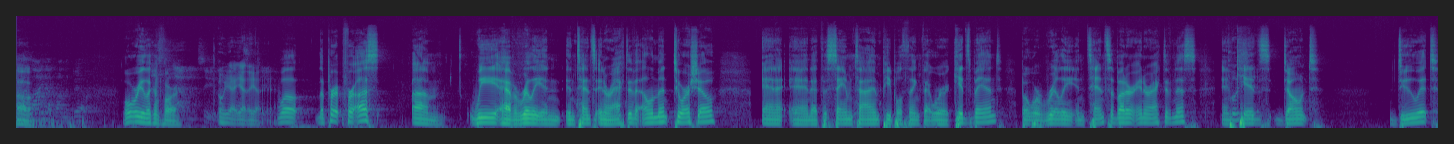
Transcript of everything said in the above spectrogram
Oh. What were you looking for? Oh yeah, yeah, yeah. yeah. Well, the per- for us, um, we have a really in- intense interactive element to our show, and and at the same time, people think that we're a kids band, but we're really intense about our interactiveness, and Push it. kids don't do it.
